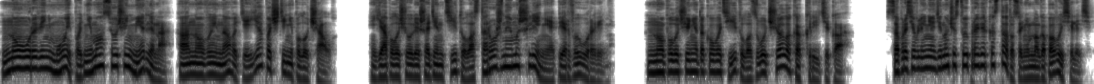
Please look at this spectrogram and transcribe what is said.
Но уровень мой поднимался очень медленно, а новые навыки я почти не получал. Я получил лишь один титул «Осторожное мышление» первый уровень. Но получение такого титула звучало как критика. Сопротивление одиночеству и проверка статуса немного повысились.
